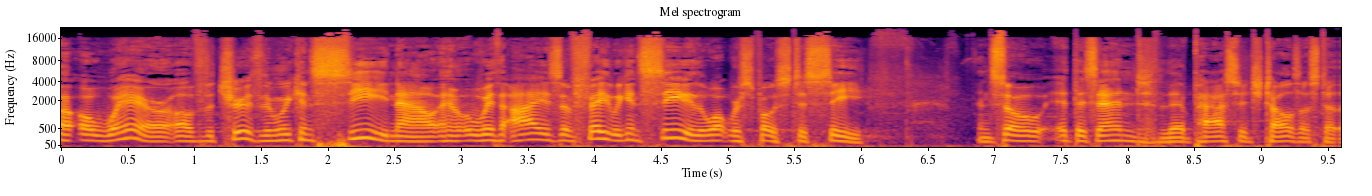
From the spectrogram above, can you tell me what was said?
uh, aware of the truth. And we can see now, and with eyes of faith, we can see what we're supposed to see. And so at this end, the passage tells us to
